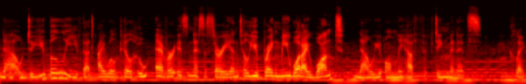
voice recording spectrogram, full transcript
Now, do you believe that I will kill whoever is necessary until you bring me what I want? Now we only have 15 minutes. Click.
